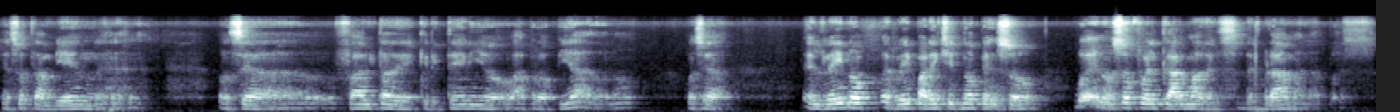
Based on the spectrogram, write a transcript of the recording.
eso también, o sea, falta de criterio apropiado, ¿no? O sea, el rey, no, el rey no pensó, bueno, eso fue el karma del, del brahmana, pues,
